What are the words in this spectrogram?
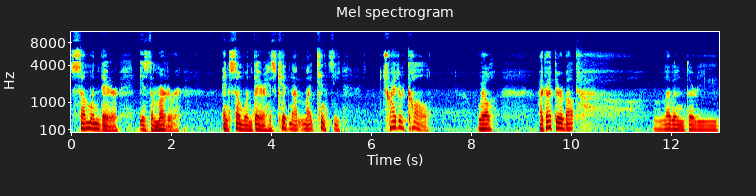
Someone there is the murderer, and someone there has kidnapped my Tinsy. Try to recall. Well, I got there about 11.30.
